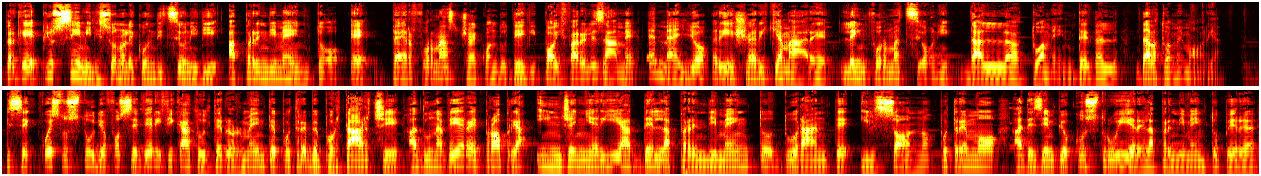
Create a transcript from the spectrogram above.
perché più simili sono le condizioni di apprendimento e performance, cioè quando devi poi fare l'esame, e meglio riesci a richiamare le informazioni dalla tua mente, dal, dalla tua memoria. Se questo studio fosse verificato ulteriormente potrebbe portarci ad una vera e propria ingegneria dell'apprendimento durante il sonno. Potremmo ad esempio costruire l'apprendimento per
